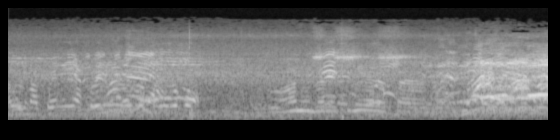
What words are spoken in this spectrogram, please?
अभी मत कोई नहीं है कोई नहीं है रुको, रुको रोहन उधर क्लियर रहता है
